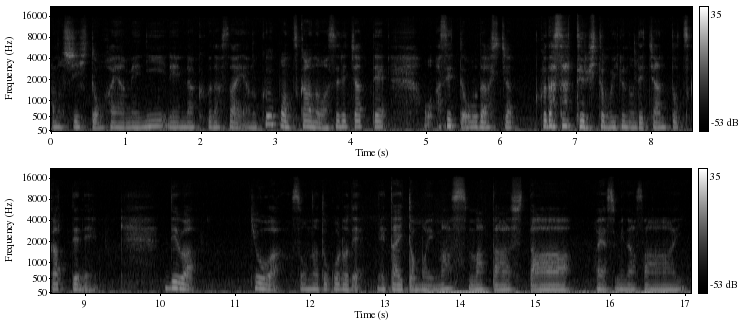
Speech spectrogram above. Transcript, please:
あのしい人お早めに連絡ください。あのクーポン使うの忘れちゃって焦ってオーダーしちゃくださってる人もいるのでちゃんと使ってね。では今日はそんなところで寝たいと思います。また明日。おやすみなさい。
